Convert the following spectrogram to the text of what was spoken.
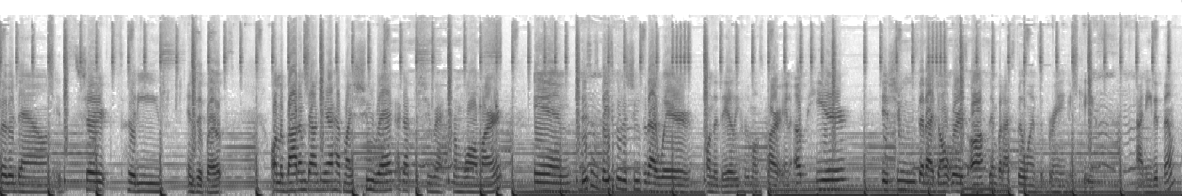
further down it's shirts, hoodies, and zip ups. On the bottom down here, I have my shoe rack. I got the shoe rack from Walmart. And this is basically the shoes that I wear on the daily for the most part. And up here is shoes that I don't wear as often, but I still wanted to bring in case I needed them.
